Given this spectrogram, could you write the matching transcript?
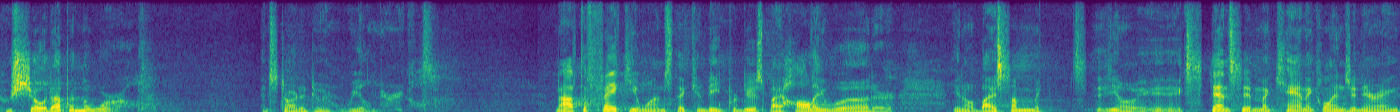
who showed up in the world and started doing real miracles. Not the fakey ones that can be produced by Hollywood or, you know, by some, you know, extensive mechanical engineering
